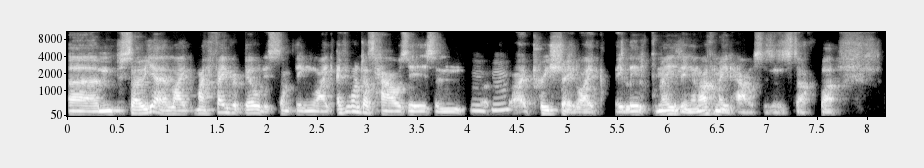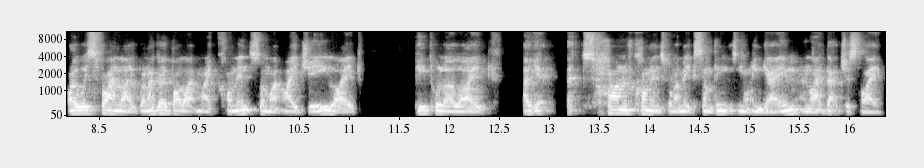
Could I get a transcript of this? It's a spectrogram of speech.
Um, so yeah, like my favorite build is something like everyone does houses, and Mhm. I appreciate like they look amazing, and I've made houses and stuff. But I always find like when I go by like my comments on my IG, like people are like, I get a ton of comments when I make something that's not in game, and like that just like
